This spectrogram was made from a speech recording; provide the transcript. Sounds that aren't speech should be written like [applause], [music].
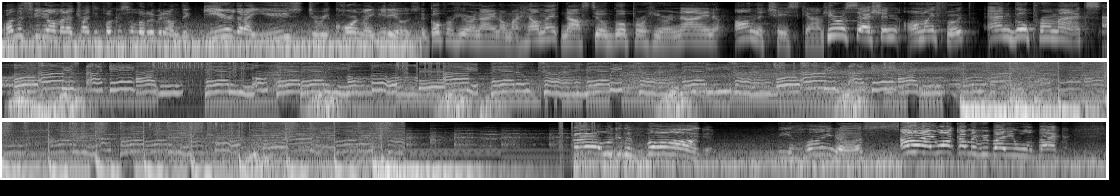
On this video, I'm gonna try to focus a little bit on the gear that I use to record my videos. The GoPro Hero 9 on my helmet, now still GoPro Hero 9 on the chase cam, Hero Session on my foot, and GoPro Max. Back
